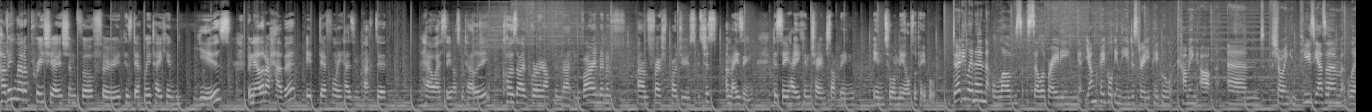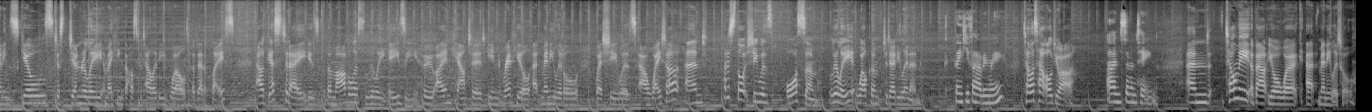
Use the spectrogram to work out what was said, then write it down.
having that appreciation for food has definitely taken years, but now that I have it, it definitely has impacted how I see hospitality. Because I've grown up in that environment of um, fresh produce, it's just amazing to see how you can change something into a meal for people. Dirty Linen loves celebrating young people in the industry, people coming up and showing enthusiasm, learning skills, just generally making the hospitality world a better place. Our guest today is the marvellous Lily Easy, who I encountered in Red Hill at Many Little, where she was our waiter, and I just thought she was awesome. Lily, welcome to Dirty Linen. Thank you for having me. Tell us how old you are. I'm 17. And tell me about your work at Many Little.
